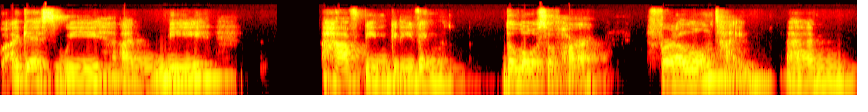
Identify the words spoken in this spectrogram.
I guess we and me have been grieving the loss of her for a long time. Um,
